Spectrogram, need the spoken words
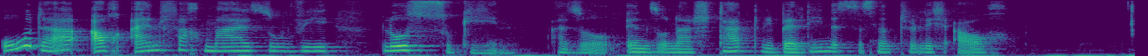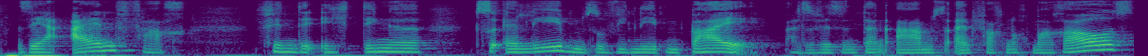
oder auch einfach mal so wie loszugehen. Also in so einer Stadt wie Berlin ist es natürlich auch sehr einfach, finde ich, Dinge zu erleben, so wie nebenbei. Also wir sind dann abends einfach noch mal raus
